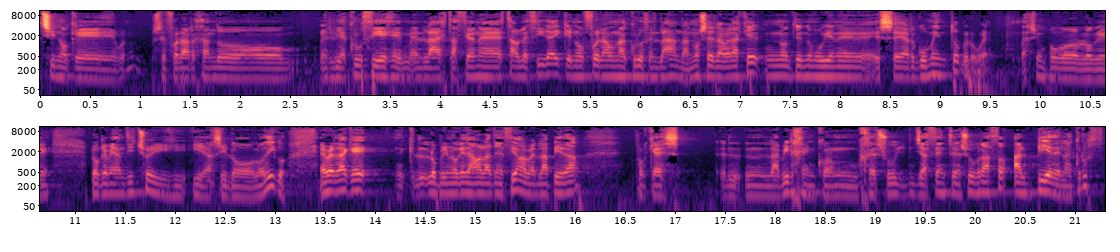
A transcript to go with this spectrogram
sino que bueno, se fuera rezando el Via Crucis en, las estaciones establecidas y que no fuera una cruz en las andas. No sé, la verdad es que no entiendo muy bien e- ese argumento, pero bueno, sido un poco lo que, lo que me han dicho y, así lo, digo. Es verdad que, lo primero que llama la atención a ver la piedad, porque es la Virgen con Jesús yacente en su brazo al pie de la cruz.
